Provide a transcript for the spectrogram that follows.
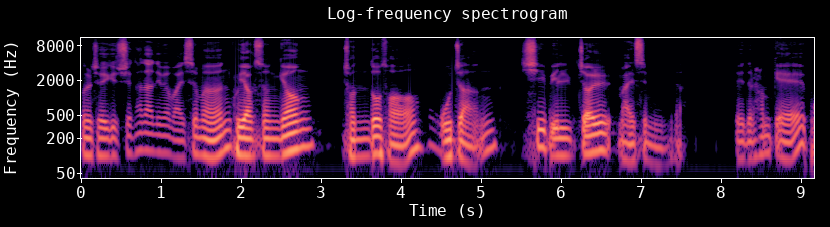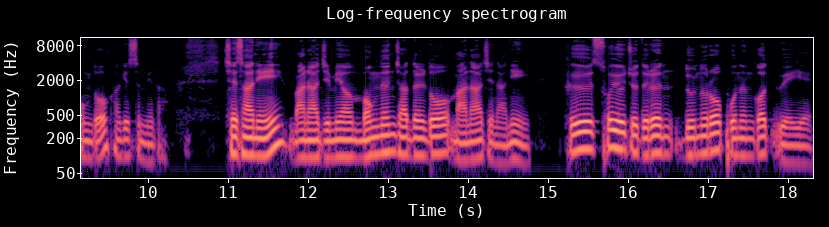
오늘 저에게 주신 하나님의 말씀은 구약성경 전도서 5장 11절 말씀입니다. 저희들 함께 봉독하겠습니다. 재산이 많아지면 먹는 자들도 많아지나니 그 소유주들은 눈으로 보는 것 외에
